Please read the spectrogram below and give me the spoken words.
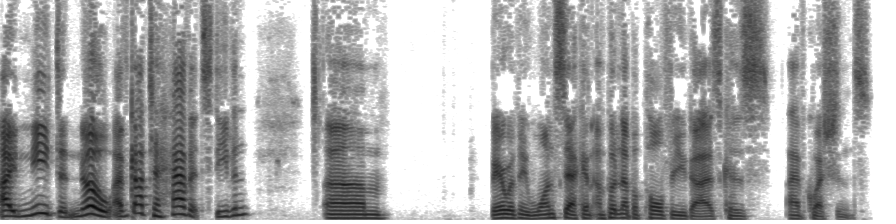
I need to know. I've got to have it, Steven. Um, bear with me one second. I'm putting up a poll for you guys because I have questions.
